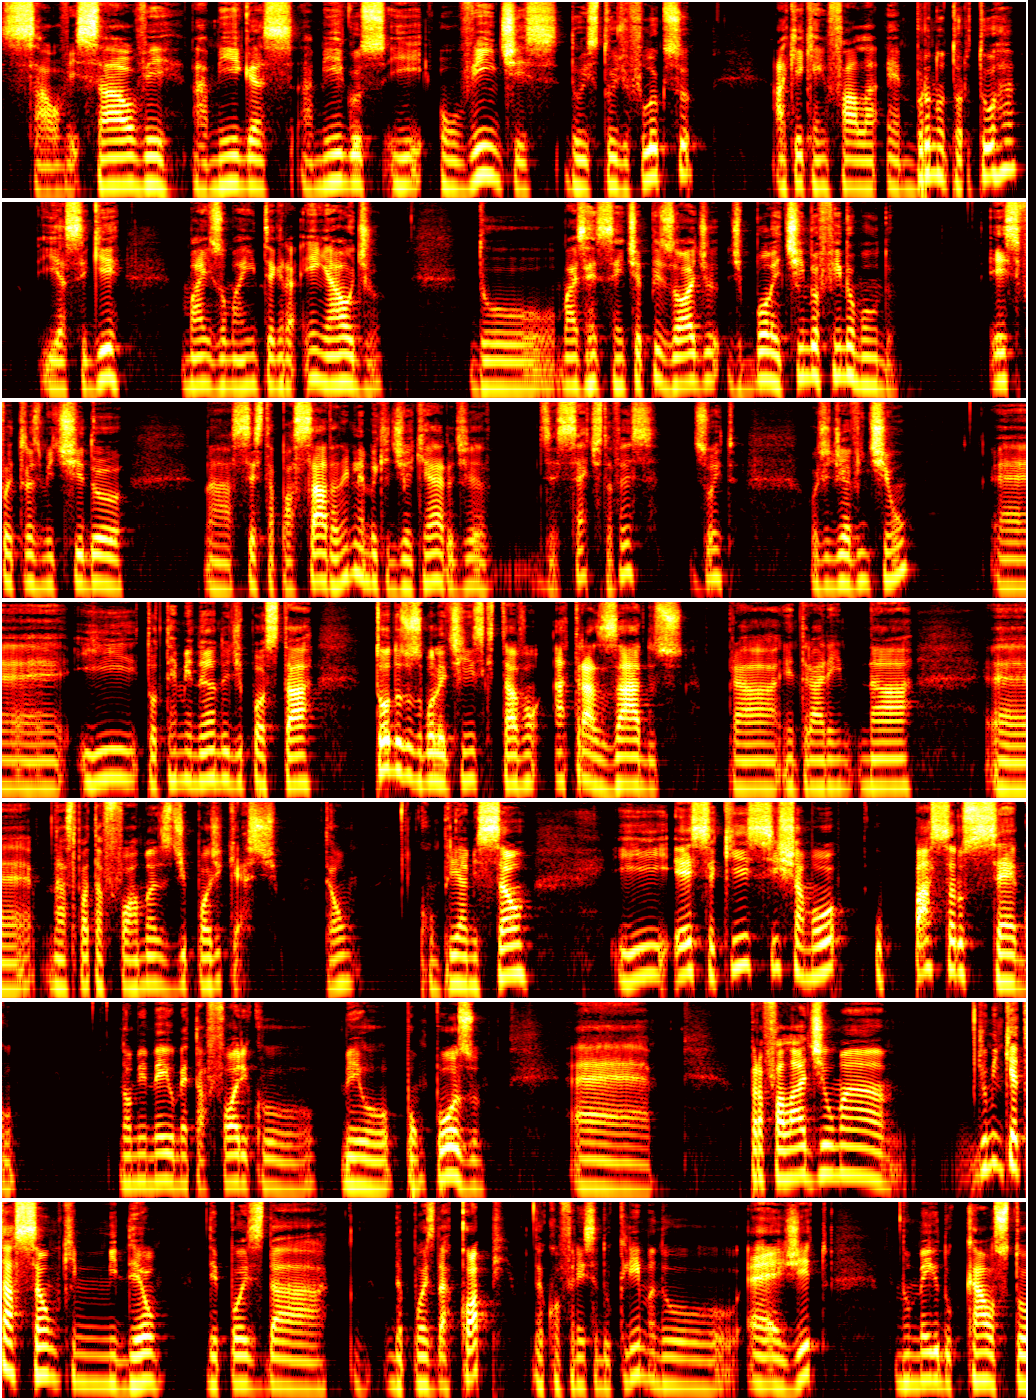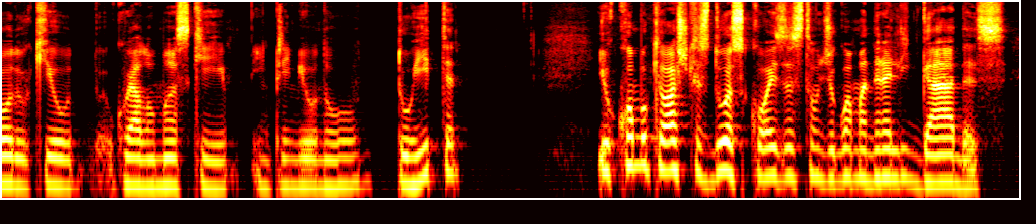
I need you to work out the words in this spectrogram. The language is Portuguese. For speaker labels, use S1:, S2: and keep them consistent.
S1: Salve, salve, amigas, amigos e ouvintes do Estúdio Fluxo. Aqui quem fala é Bruno Torturra e a seguir mais uma íntegra em áudio do mais recente episódio de Boletim do Fim do Mundo. Esse foi transmitido na sexta passada, nem lembro que dia que era, dia 17 talvez? 18? Hoje é dia 21 é, e estou terminando de postar todos os boletins que estavam atrasados para entrarem na, é, nas plataformas de podcast. Então, cumpri a missão. E esse aqui se chamou O Pássaro Cego. Nome meio metafórico, meio pomposo. É, para falar de uma, de uma inquietação que me deu depois da, depois da COP, da Conferência do Clima, no é, Egito, no meio do caos todo que o, que o Elon Musk imprimiu no Twitter e o como que eu acho que as duas coisas estão de alguma maneira ligadas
